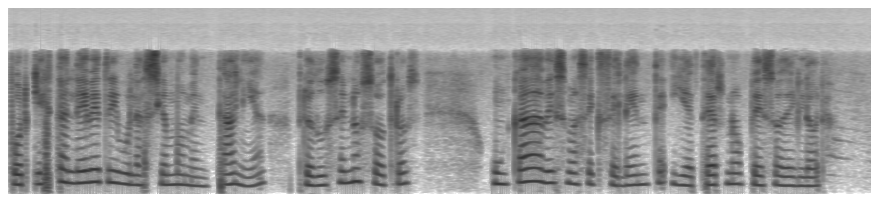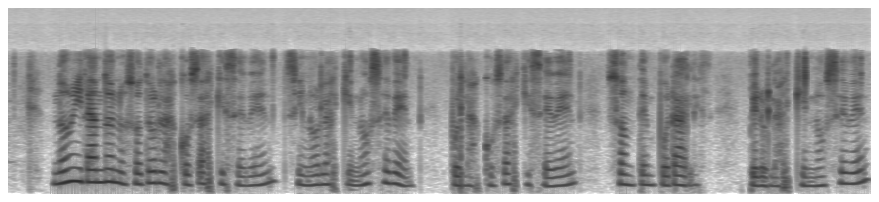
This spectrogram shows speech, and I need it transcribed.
Porque esta leve tribulación momentánea produce en nosotros un cada vez más excelente y eterno peso de gloria, no mirando nosotros las cosas que se ven, sino las que no se ven, pues las cosas que se ven son temporales, pero las que no se ven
